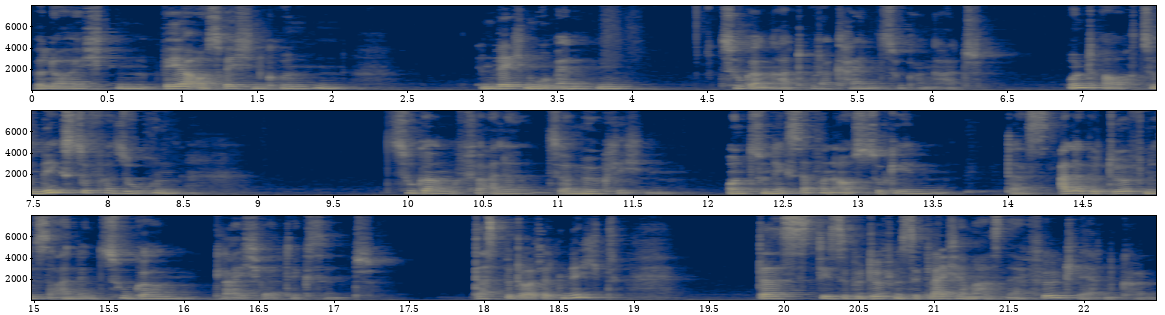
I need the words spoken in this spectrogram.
beleuchten, wer aus welchen Gründen, in welchen Momenten Zugang hat oder keinen Zugang hat. Und auch zunächst zu versuchen, Zugang für alle zu ermöglichen und zunächst davon auszugehen, dass alle Bedürfnisse an den Zugang gleichwertig sind. Das bedeutet nicht, dass diese Bedürfnisse gleichermaßen erfüllt werden können.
